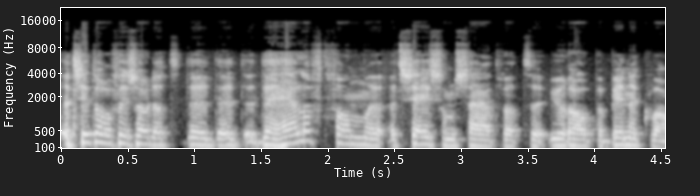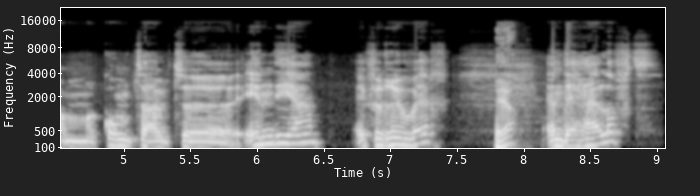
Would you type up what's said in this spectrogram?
Het zit ongeveer zo dat de, de, de helft van het sesamzaad wat Europa binnenkwam, komt uit uh, India. Even ruwweg. Ja. En de helft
